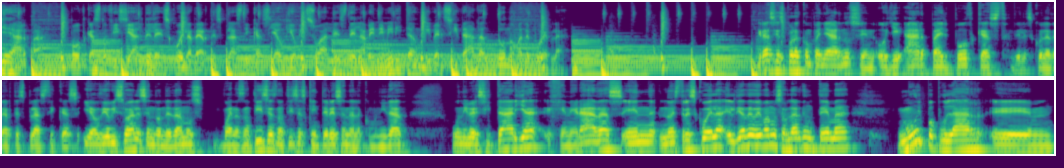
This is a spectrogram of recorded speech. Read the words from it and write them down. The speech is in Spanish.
Oye Arpa, podcast oficial de la Escuela de Artes Plásticas y Audiovisuales de la Benemérita Universidad Autónoma de Puebla. Gracias por acompañarnos en Oye Arpa, el podcast de la Escuela de Artes Plásticas y Audiovisuales, en donde damos buenas noticias, noticias que interesan a la comunidad universitaria generadas en nuestra escuela. El día de hoy vamos a hablar de un tema muy popular. Eh,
